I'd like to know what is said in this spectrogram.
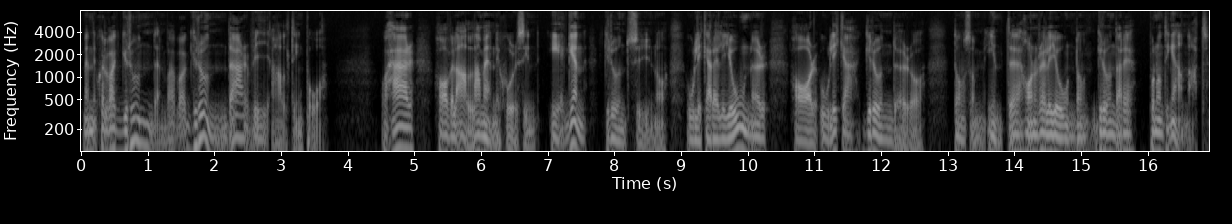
Men själva grunden, vad, vad grundar vi allting på? Och här har väl alla människor sin egen grundsyn och olika religioner har olika grunder och de som inte har en religion, de grundar det på någonting annat.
